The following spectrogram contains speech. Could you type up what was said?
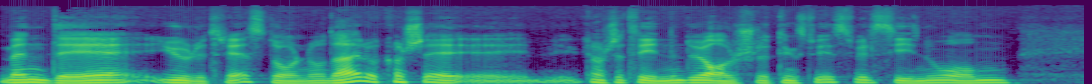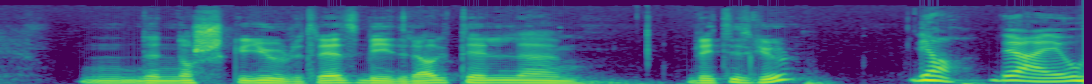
men det juletreet står nå der. Og kanskje, kanskje, Trine, du avslutningsvis vil si noe om det norske juletreets bidrag til um, britisk jul? Ja, det er jo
